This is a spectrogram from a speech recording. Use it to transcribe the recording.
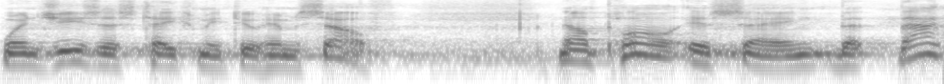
when Jesus takes me to himself. Now, Paul is saying that that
